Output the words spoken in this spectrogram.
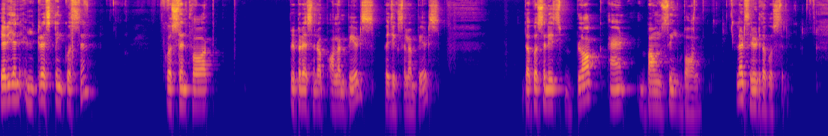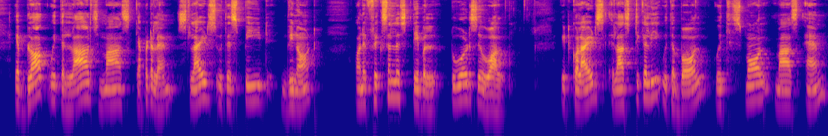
Here is an interesting question. Question for preparation of Olympiads, physics Olympiads. The question is block and bouncing ball. Let's read the question. A block with a large mass capital M slides with a speed v0 on a frictionless table towards a wall. It collides elastically with a ball with small mass m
